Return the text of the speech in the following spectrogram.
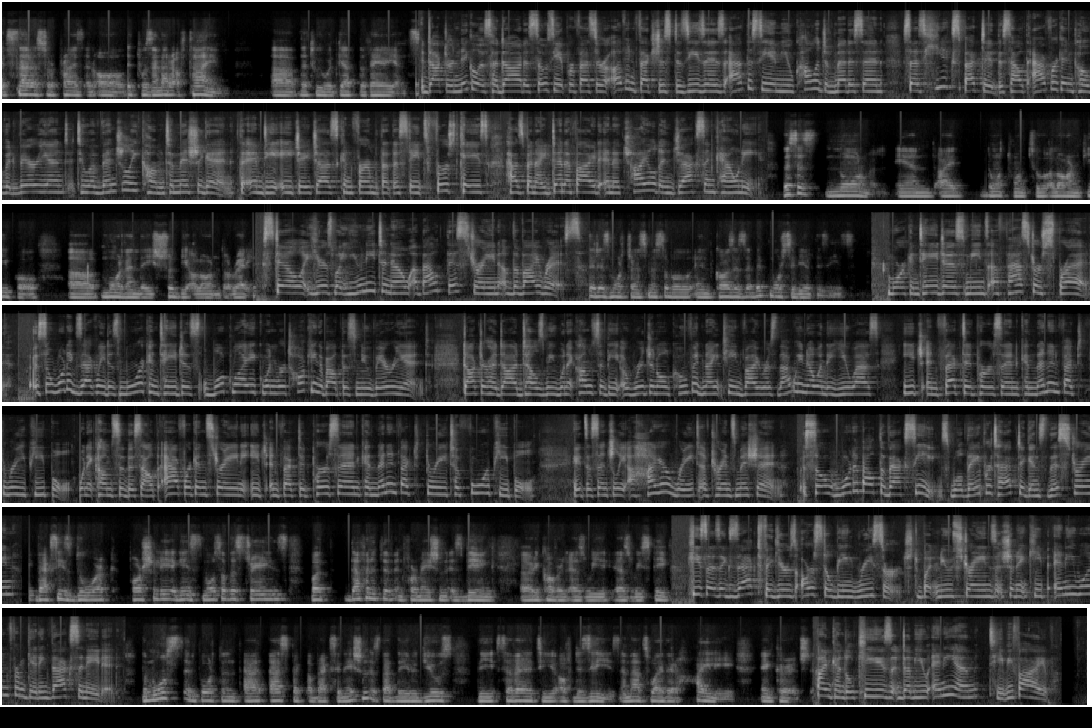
it's not a surprise at all. It was a matter of time uh, that we would get the variants. Dr. Nicholas Haddad, Associate Professor of Infectious Diseases at the CMU College of Medicine, says he expected the South African COVID variant to eventually come to Michigan. The MDHHS confirmed that the state's first case has been identified in a child in Jackson County. This is normal, and I don't want to alarm people uh, more than they should be alarmed already. Still, here's what you need to know about this strain of the virus. It is more transmissible and causes a bit more severe disease. More contagious means a faster spread. So what exactly does more contagious look like when we're talking about this new variant? Dr. Haddad tells me when it comes to the original COVID-19 virus that we know in the U.S., each infected person can then infect three people. When it comes to the South African strain, each infected person can then infect three to four people. It's essentially a higher rate of transmission. So what about the vaccines? Will they protect against this strain? Vaccines do work partially against most of the strains, but definitive information is being uh, recovered as we as we speak. He says exact figures are still being researched, but new strains shouldn't keep anyone from getting vaccinated. The most important aspect of vaccination is that they reduce the severity of disease, and that's why they're highly encouraged. I'm Kendall Keys, WNEM TV5.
